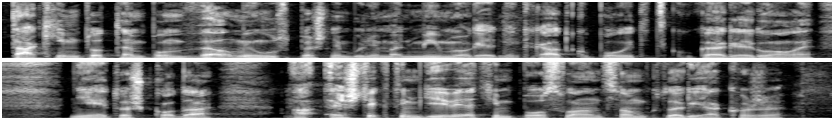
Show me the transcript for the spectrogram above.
takýmto tempom veľmi úspešne bude mať mimoriadne krátku politickú kariéru, ale nie je to škoda. A ešte k tým deviatim poslancom, ktorí akože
